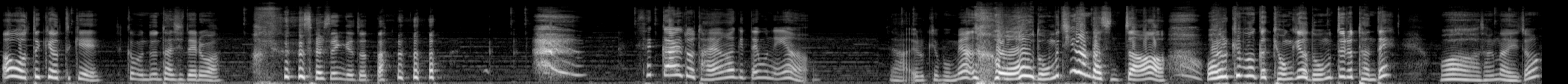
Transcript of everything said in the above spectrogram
아, 어떡해, 어떡해. 잠깐만, 눈 다시 내려와. 잘생겨졌다. 색깔도 다양하기 때문에요. 자, 이렇게 보면, 어 너무 티난다, 진짜. 와, 이렇게 보니까 경기가 너무 뚜렷한데? 와, 장난 아니죠?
